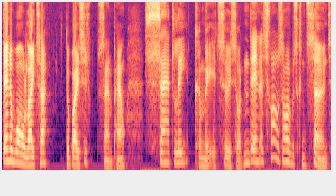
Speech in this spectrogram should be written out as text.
Then a while later, the bassist, Sam Powell, sadly committed suicide. And then, as far as I was concerned,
